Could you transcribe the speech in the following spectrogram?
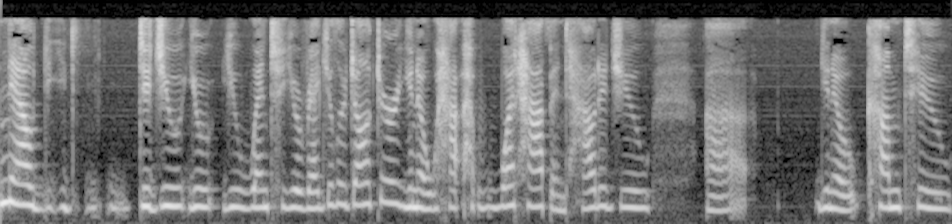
Now, did you you you went to your regular doctor? You know, how, what happened? How did you, uh, you know, come to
